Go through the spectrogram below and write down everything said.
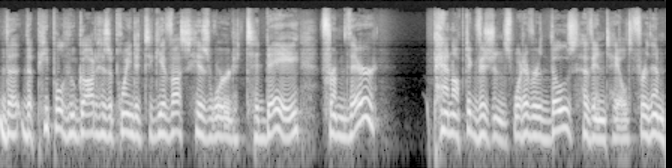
the, the people who God has appointed to give us His word today from their panoptic visions, whatever those have entailed for them.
